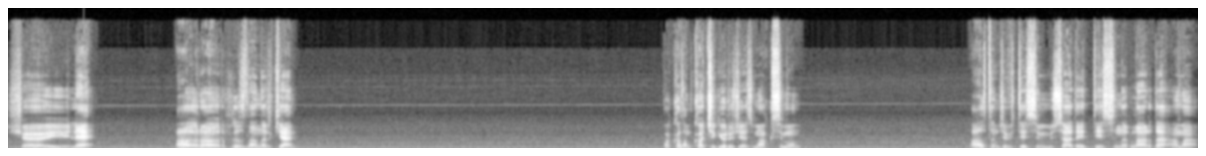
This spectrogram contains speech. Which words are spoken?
Şöyle ağır ağır hızlanırken bakalım kaçı göreceğiz maksimum. 6. vitesin müsaade ettiği sınırlarda ama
